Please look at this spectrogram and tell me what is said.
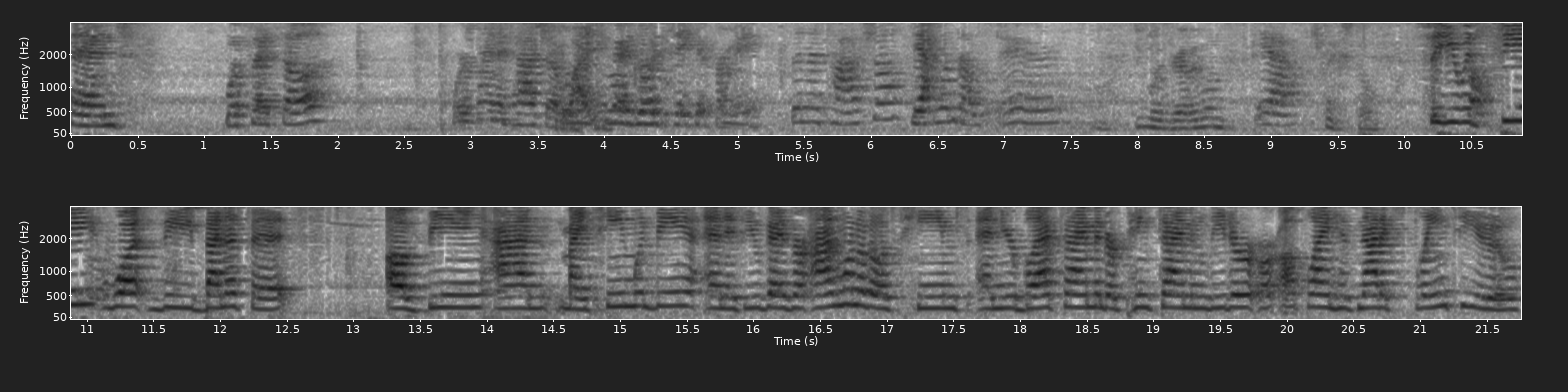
and what's that, Stella? Where's my Natasha? Why do you guys always take it from me? The Natasha? Yeah. There's one downstairs. You want grabbing one? Yeah. Thanks, Phil. So you would see what the benefits of being on my team would be. And if you guys are on one of those teams and your black diamond or pink diamond leader or upline has not explained to you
